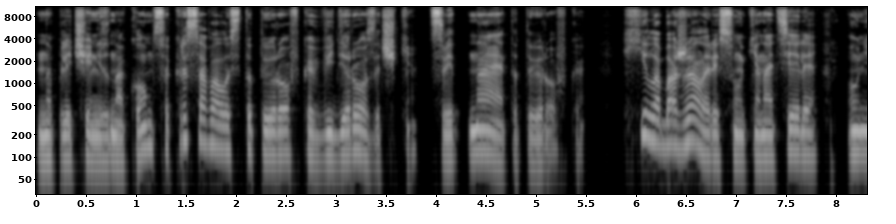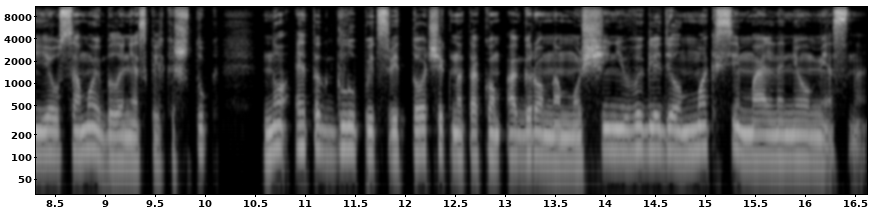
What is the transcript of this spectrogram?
На плече незнакомца красовалась татуировка в виде розочки, цветная татуировка — Хил обожала рисунки на теле, у нее у самой было несколько штук, но этот глупый цветочек на таком огромном мужчине выглядел максимально неуместно.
